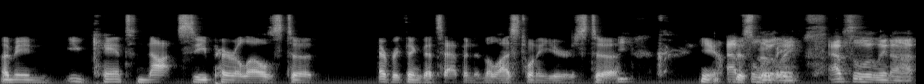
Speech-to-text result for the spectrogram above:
I mean, you can't not see parallels to everything that's happened in the last 20 years to, you know. Absolutely, absolutely not.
